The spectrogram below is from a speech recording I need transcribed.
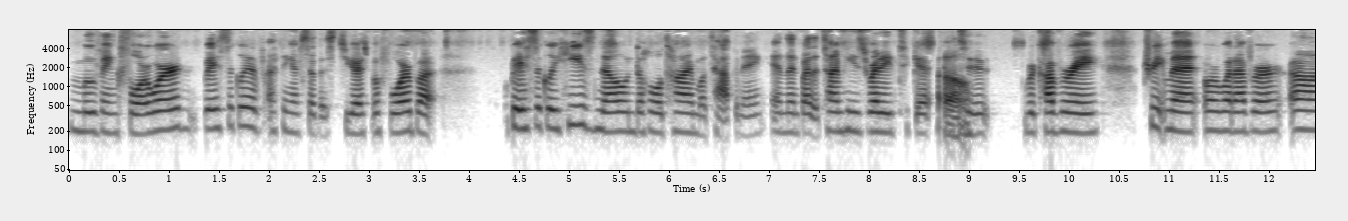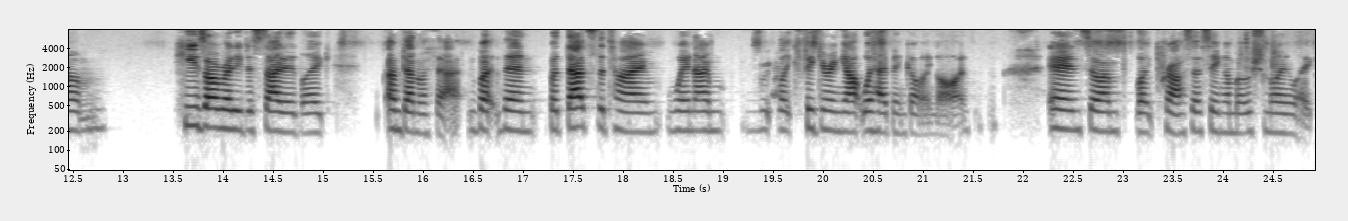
moving forward basically I think I've said this to you guys before but basically he's known the whole time what's happening and then by the time he's ready to get oh. into recovery treatment or whatever um he's already decided like I'm done with that but then but that's the time when I'm like figuring out what had been going on. And so i'm like processing emotionally like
